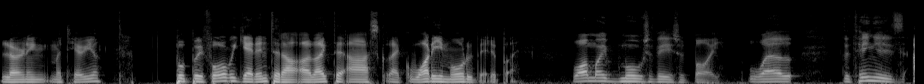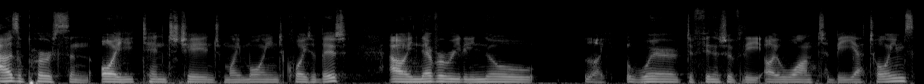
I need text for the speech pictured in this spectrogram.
learning material? But before we get into that, I'd like to ask, like, what are you motivated by? What am I motivated by? Well, the thing is, as a person, I tend to change my mind quite a bit. I never really know, like, where definitively I want to be at times.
